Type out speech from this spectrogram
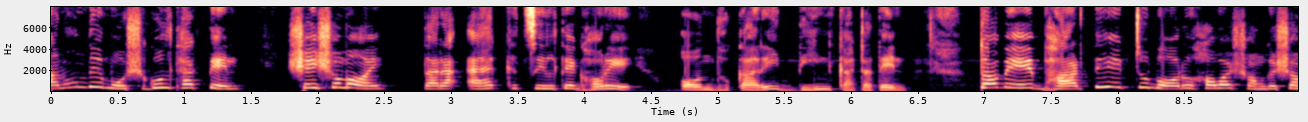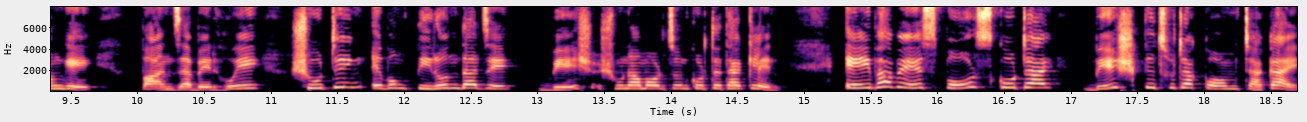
আনন্দে মশগুল থাকতেন, সেই সময় তারা এক চিলতে ঘরে অন্ধকারে দিন কাটাতেন। তবে ভারতী একটু বড় হওয়ার সঙ্গে সঙ্গে পাঞ্জাবের হয়ে শুটিং এবং তীরন্দাজে বেশ সুনাম অর্জন করতে থাকলেন। এইভাবে স্পোর্টস কোটায় বেশ কিছুটা কম টাকায়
